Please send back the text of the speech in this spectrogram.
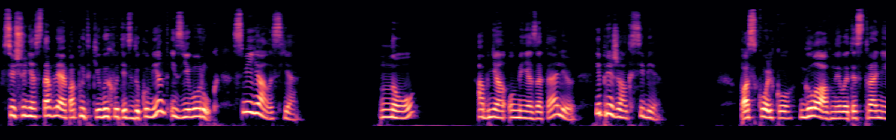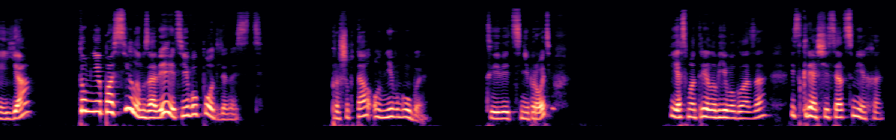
Все еще не оставляя попытки выхватить документ из его рук, смеялась я. «Ну?» Обнял он меня за талию и прижал к себе. «Поскольку главный в этой стране я, то мне по силам заверить его подлинность. Прошептал он мне в губы. Ты ведь не против? Я смотрела в его глаза, искрящиеся от смеха,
